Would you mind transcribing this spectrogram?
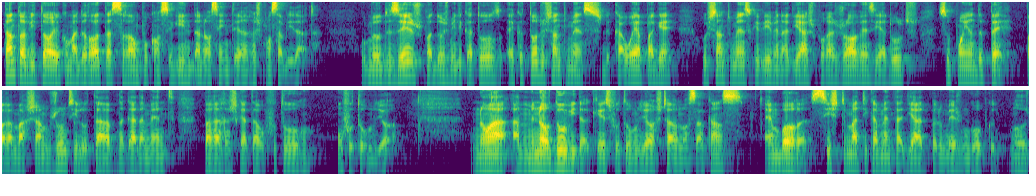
Tanto a vitória como a derrota serão, por conseguinte, da nossa inteira responsabilidade. O meu desejo para 2014 é que todos os santomenses, de Cauê a Pagué, os santomenses que vivem na diáspora, jovens e adultos, se ponham de pé para marcharmos juntos e lutar abnegadamente para resgatar o futuro, um futuro melhor. Não há a menor dúvida que esse futuro melhor está ao nosso alcance, embora sistematicamente adiado pelo mesmo grupo que nós,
